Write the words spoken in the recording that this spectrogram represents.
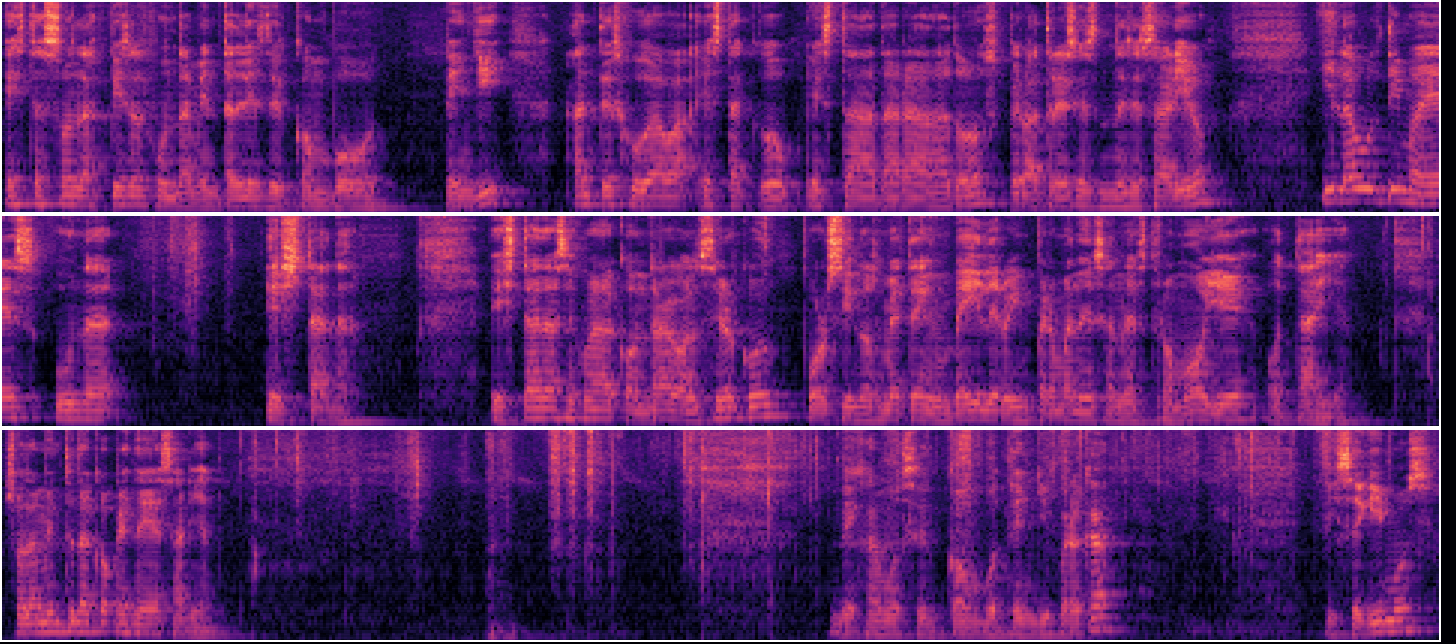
Estas son las piezas fundamentales del combo Tenji. Antes jugaba esta, esta Dara a 2, pero a 3 es necesario. Y la última es una Estana. Estana se juega con Dragon Circle por si nos meten Baylor o Impermanence a nuestro Molle o Talla. Solamente una copia es necesaria. Dejamos el combo Tenji por acá. Y seguimos.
